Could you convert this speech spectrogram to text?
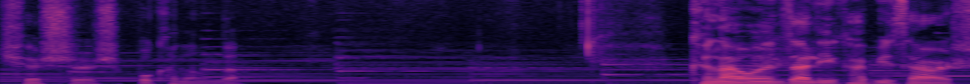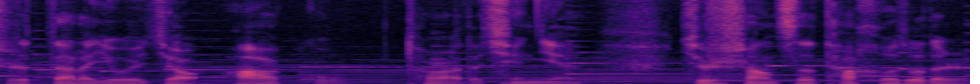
确实是不可能的。肯莱文在离开比塞尔时带了一位叫阿古特尔的青年，就是上次他合作的人。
